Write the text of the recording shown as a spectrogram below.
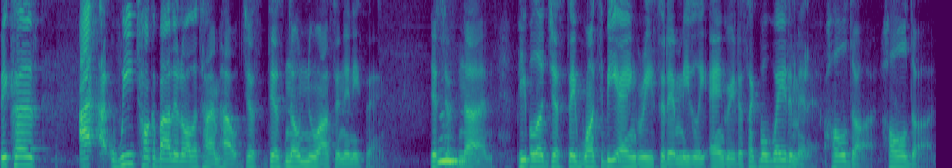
because I, I we talk about it all the time how just there's no nuance in anything. There's just Mm-hmm. none. People are just they want to be angry, so they're immediately angry. It's like, well, wait a minute, hold on, hold on.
